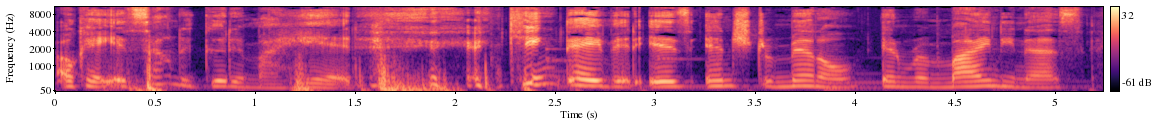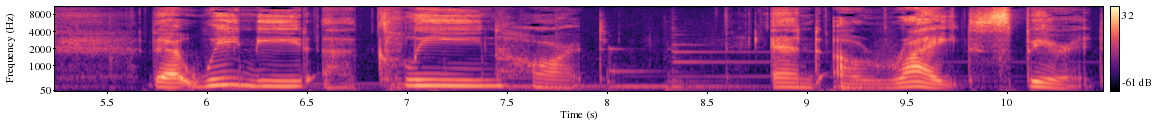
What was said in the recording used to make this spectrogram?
Okay, it sounded good in my head. King David is instrumental in reminding us that we need a clean heart and a right spirit.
